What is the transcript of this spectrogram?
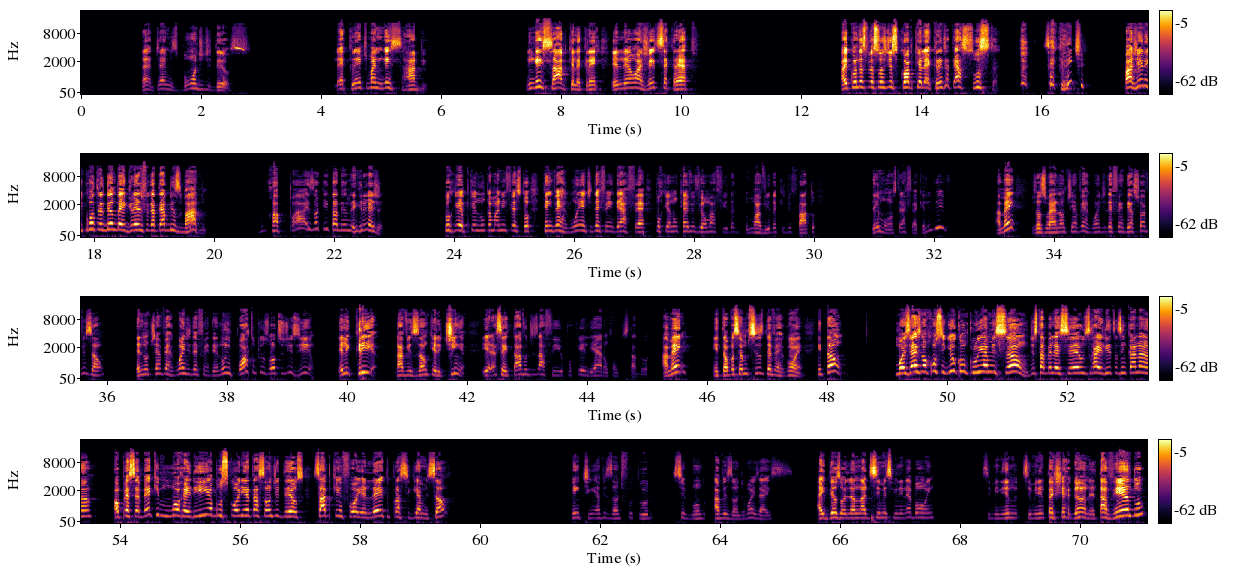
né? James Bond de Deus. Ele é crente, mas ninguém sabe. Ninguém sabe que ele é crente. Ele é um agente secreto. Aí quando as pessoas descobrem que ele é crente, até assusta. Você é crente? Imagina, encontra ele dentro da igreja e fica até abismado. Rapaz, olha quem está dentro da igreja. Por quê? Porque nunca manifestou, tem vergonha de defender a fé, porque não quer viver uma vida, uma vida que de fato demonstre a fé que ele vive. Amém? Josué não tinha vergonha de defender a sua visão. Ele não tinha vergonha de defender, não importa o que os outros diziam. Ele cria na visão que ele tinha e ele aceitava o desafio, porque ele era um conquistador. Amém? Então você não precisa ter vergonha. Então, Moisés não conseguiu concluir a missão de estabelecer os israelitas em Canaã. Ao perceber que morreria, buscou orientação de Deus. Sabe quem foi eleito para seguir a missão? quem tinha a visão de futuro, segundo a visão de Moisés. Aí Deus olhando lá de cima, esse menino é bom, hein? Esse menino esse menino está enxergando, ele está vendo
